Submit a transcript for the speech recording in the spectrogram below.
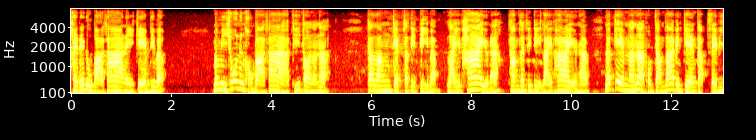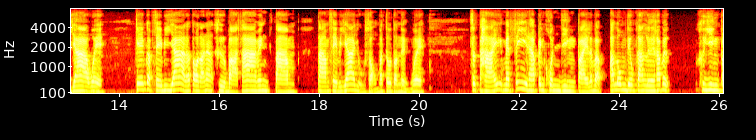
ใครได้ดูบาซ่าในเกมที่แบบ มันมีช่วงหนึ่งของบาซ่าครับที่ตอนนั้นอะ กำลังเก็บสถิติแบบไร้พ่ายอยู่นะทำสถิติไร้พ่ายอยู่นะครับ แล้วเกมนั้นอะ ผมจำได้เป็นเกมกับเซบีย่าเว้ยเกมกับเซบีย่าแล้วตอนนั้นอะคือบาซ่าเพ่งตามตามเซบีย่าอยู่สองประตูต่อหนึ่งเว้ยสุดท้ายเมสซี่นะครับ เป็นคนยิงไปแล้วแบบอารมณ์เดียวกันเลยครับ คือยิงไป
